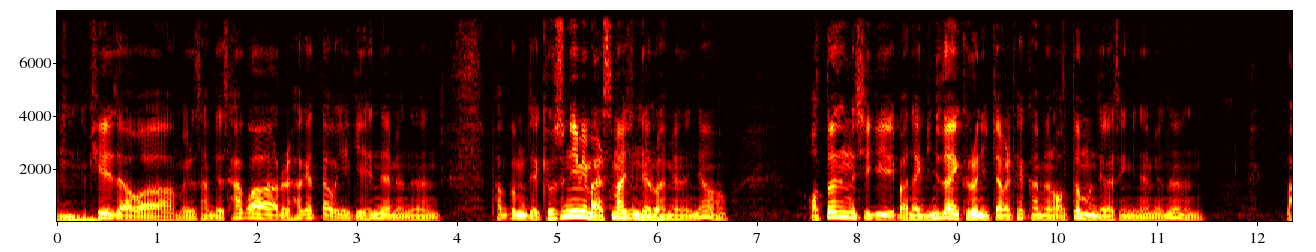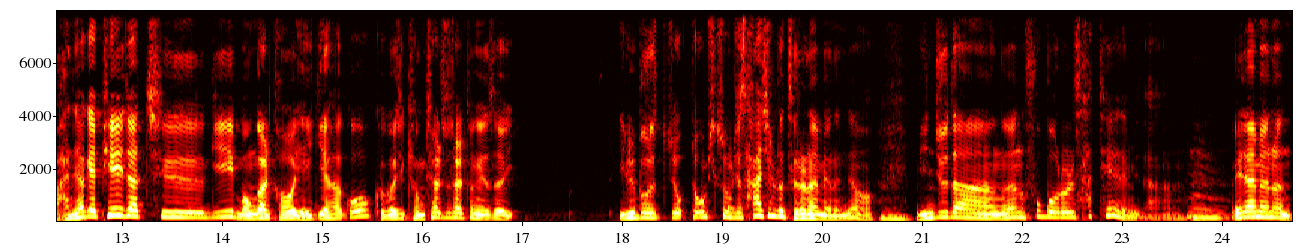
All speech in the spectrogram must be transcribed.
음. 피해자와 뭐 이런 사람들 사과를 하겠다고 얘기했냐면은 방금 이제 교수님이 말씀하신 대로 음. 하면은요 어떤 식이 만약 민주당이 그런 입장을 택하면 어떤 문제가 생기냐면은 만약에 피해자 측이 뭔가를 더 얘기하고 그것이 경찰 수사를 통해서 일부 조, 조금씩 조금씩 사실로 드러나면은요 음. 민주당은 후보를 사퇴해야 됩니다. 음. 왜냐하면은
